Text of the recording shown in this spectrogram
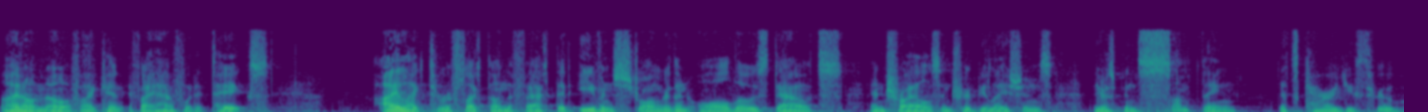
I don't know if I can, if I have what it takes. I like to reflect on the fact that even stronger than all those doubts and trials and tribulations, there's been something that's carried you through.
